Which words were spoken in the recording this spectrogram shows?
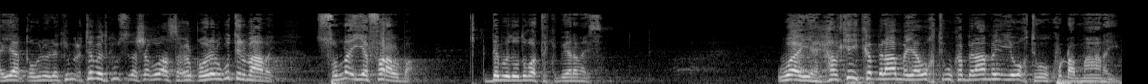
Ayaa qowlo laakiin muctamadku sida sheekhu asaxulqowleyn ugu tilmaamay sunno iyo faralba dabadooda waa takbiiranaysa. Waayahay halkay ka bilaabmayaa waktiguu ka bilaabmaya iyo waktiguu ku dhammaanayo.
